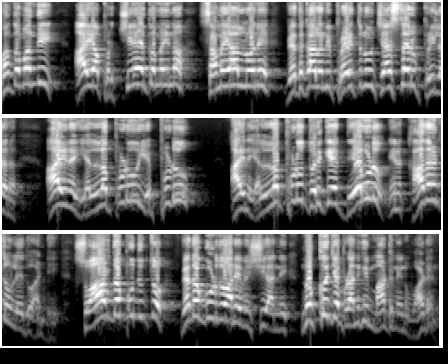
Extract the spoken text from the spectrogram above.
కొంతమంది ఆయా ప్రత్యేకమైన సమయాల్లోనే వెతకాలని ప్రయత్నం చేస్తారు ప్రియులర. ఆయన ఎల్లప్పుడూ ఎప్పుడూ ఆయన ఎల్లప్పుడూ దొరికే దేవుడు నేను కాదనటం లేదు అండి. స్వార్థ బుద్ధితో వెదకూడదు అనే విషయాన్ని నొక్కు చెప్పడానికి మాట నేను వాడాను.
